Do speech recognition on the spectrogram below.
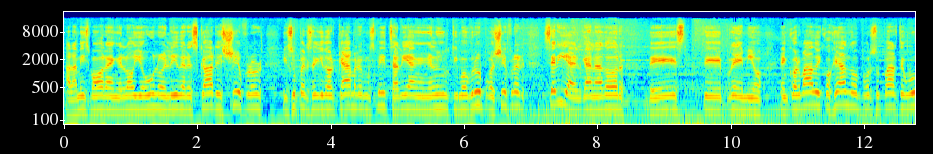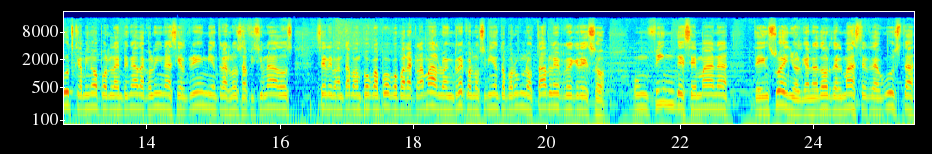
A la misma hora en el hoyo 1 el líder Scotty Scheffler y su perseguidor Cameron Smith salían en el último grupo. Scheffler sería el ganador de este premio. Encorvado y cojeando por su parte, Woods caminó por la empinada colina hacia el green mientras los aficionados se levantaban poco a poco para aclamarlo en reconocimiento por un notable regreso. Un fin de semana de ensueño. El ganador del Máster de Augusta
